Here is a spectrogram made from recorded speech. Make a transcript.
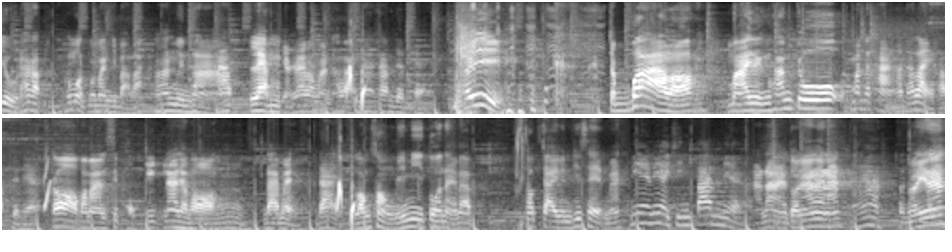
อยู่เท่ากับทั้งหมดประมาณกี่บาทละประมาณหมื่นสามครับ แรมอยากได้ประมาณเท่าไหร่หน้าข้ามเดือนแปดเฮ้ย จะบ้าเหรอ หมายถึงความจุมาตรฐานกันเท่าไหร่ครับเดี๋ยวนี้ก็ประมาณ 16 กิกน่าจะพอได้ไหม ได้ ลองส่องนี้มีตัวไหนแบบชอบใจเป็นพิเศษไหมเนี่ยเนี่ยคิงตันเนี่ยอ่าได้ตัวนั้นเลยนะ อ่าตัวนี้นะ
